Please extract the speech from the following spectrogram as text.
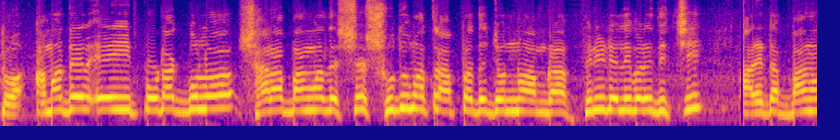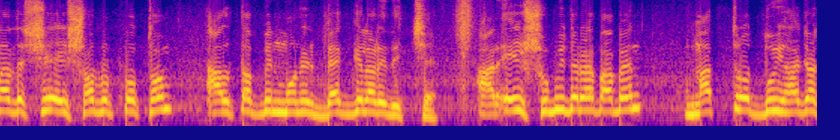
তো আমাদের এই প্রোডাক্টগুলো সারা বাংলাদেশে শুধুমাত্র আপনাদের জন্য আমরা ফ্রি ডেলিভারি দিচ্ছি। আর এটা বাংলাদেশে এই সর্বপ্রথম। আলতাফ বিন মনির ব্যাগ গ্যালারি দিচ্ছে। আর এই সুবিধাটা পাবেন মাত্র দুই হাজার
